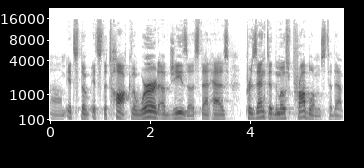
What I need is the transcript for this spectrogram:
Um, it's, the, it's the talk, the word of Jesus, that has presented the most problems to them.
